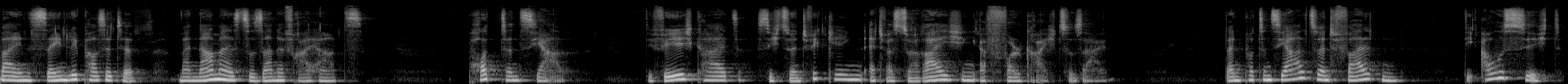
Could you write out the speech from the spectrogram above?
bei Insanely Positive. Mein Name ist Susanne Freiherz. Potenzial. Die Fähigkeit, sich zu entwickeln, etwas zu erreichen, erfolgreich zu sein. Dein Potenzial zu entfalten, die Aussicht,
